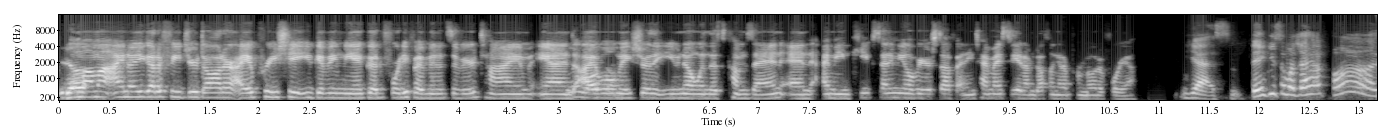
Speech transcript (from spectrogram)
Yep. Well, Mama, I know you got to feed your daughter. I appreciate you giving me a good 45 minutes of your time. And You're I will make sure that you know when this comes in. And I mean, keep sending me over your stuff. Anytime I see it, I'm definitely going to promote it for you. Yes. Thank you so much. I had fun.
